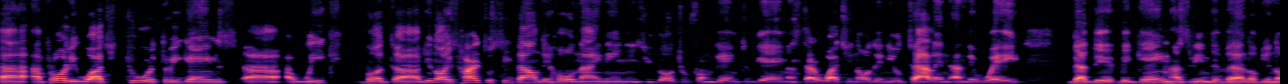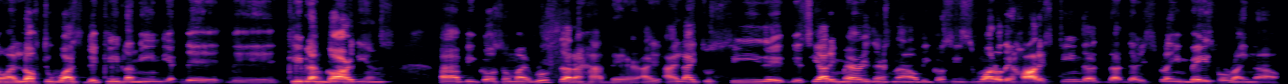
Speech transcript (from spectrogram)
Uh, I probably watch two or three games uh, a week, but uh, you know it's hard to sit down the whole nine innings. You go to from game to game and start watching all the new talent and the way that the, the game has been developed. You know, I love to watch the Cleveland India, the the Cleveland Guardians uh, because of my roots that I had there. I, I like to see the, the Seattle Mariners now because it's one of the hottest teams that, that, that is playing baseball right now.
